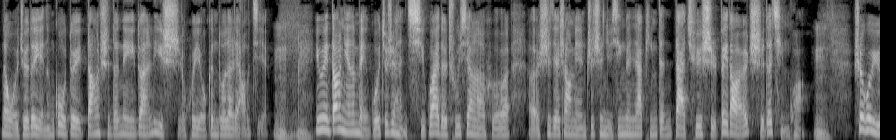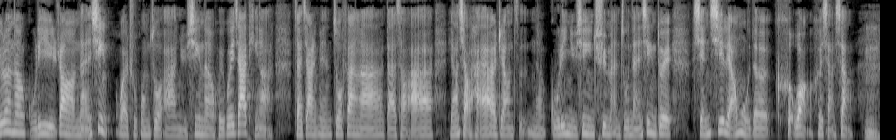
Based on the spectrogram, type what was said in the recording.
那我觉得也能够对当时的那一段历史会有更多的了解。嗯嗯，因为当年的美国就是很奇怪的出现了和呃世界上面支持女性。更加平等大趋势背道而驰的情况。嗯，社会舆论呢鼓励让男性外出工作啊，女性呢回归家庭啊，在家里面做饭啊、打扫啊、养小孩啊这样子。那鼓励女性去满足男性对贤妻良母的渴望和想象。嗯，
